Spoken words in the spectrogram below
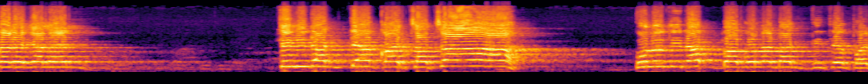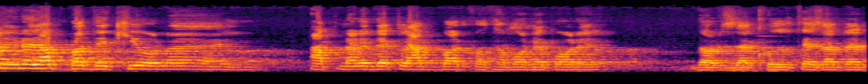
মেরে গেলেন। তিনি ডাক দেয়া কয়, চাচা, কোনোদিন আব্বা বলে ডাক দিতে পারি নাই, আব্বা দেখিও নাই। আপনারে দেখলে আব্বার কথা মনে পড়ে। দরজা খুলতে যাবেন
